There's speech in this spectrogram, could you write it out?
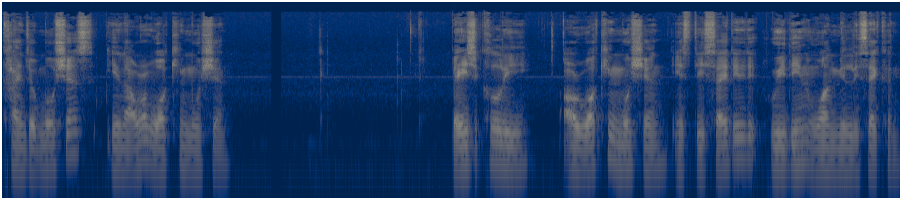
kinds of motions in our walking motion. Basically, our walking motion is decided within 1 millisecond.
